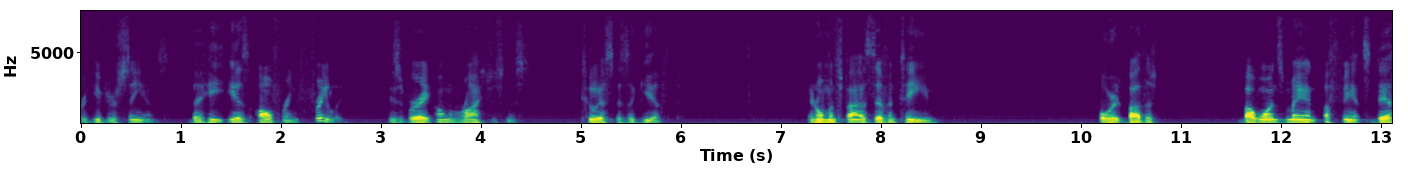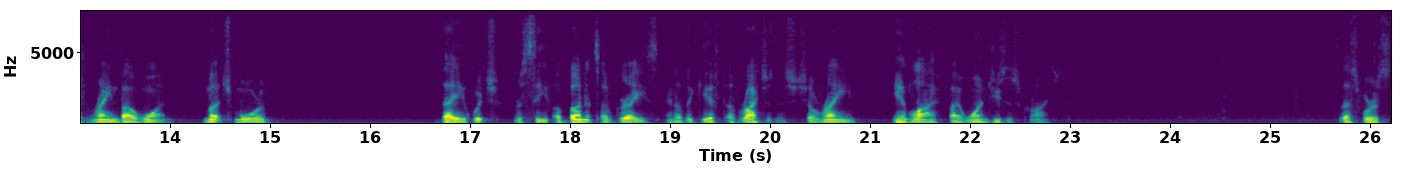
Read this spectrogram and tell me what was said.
forgive your sins, but he is offering freely his very own righteousness to us as a gift. In Romans 5:17 for by the by one's man offense death reigned by one much more they which receive abundance of grace and of the gift of righteousness shall reign in life by one Jesus Christ. So that's where it's,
